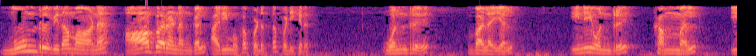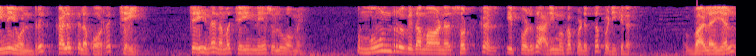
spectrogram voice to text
மூன்று விதமான ஆபரணங்கள் அறிமுகப்படுத்தப்படுகிறது. ஒன்று வளையல் இனி ஒன்று கம்மல் இனி ஒன்று கழுத்துல போடுற செயின் செயின நம்ம செயின்னே சொல்லுவோமே. மூன்று விதமான சொற்கள் இப்பொழுது அறிமுகப்படுத்தப்படுகிறது. வளையல்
